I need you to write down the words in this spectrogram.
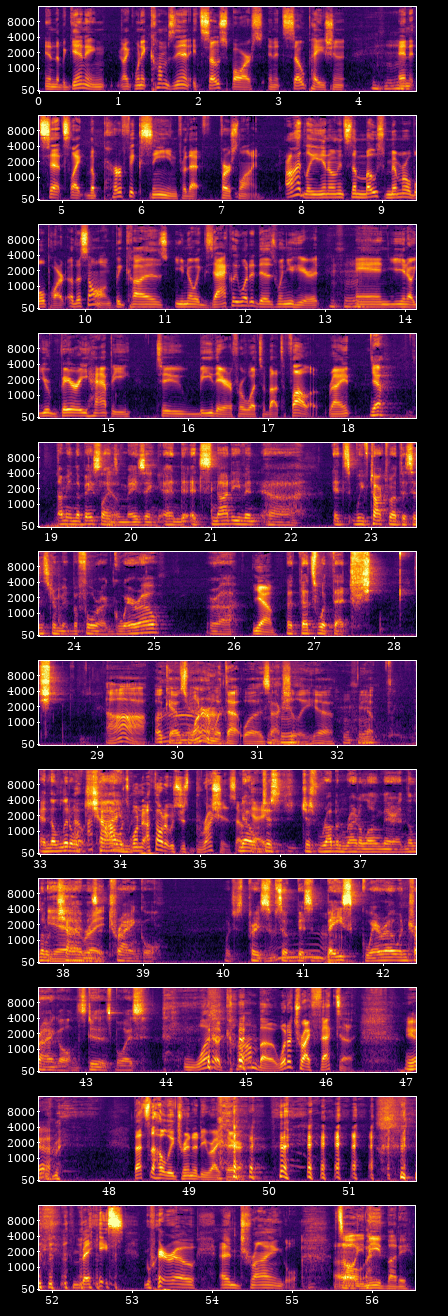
in the beginning. Like when it comes in, it's so sparse and it's so patient, and it sets like the perfect scene for that first line. Oddly, you know, it's the most memorable part of the song because you know exactly what it is when you hear it, and you know you're very happy to be there for what's about to follow. Right? Yeah, I mean the bass line's Yep. amazing, and it's not even. Uh, it's we've talked about this instrument before, a guero, or uh, Yeah. that that's what that. Ah, okay. I was wondering what that was actually. Yeah. Yep. And the little I, I, thought- I chime. was wondering. I thought it was just brushes. Okay. No, just just rubbing right along there, and the little Yeah, chime is a triangle, which is pretty. So it's ah. bass, guero, and triangle. Let's do this, boys. what a combo! what a trifecta! Yeah, That's the holy trinity right there. Bass, guero, and triangle. That's all Oh. you need, buddy.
